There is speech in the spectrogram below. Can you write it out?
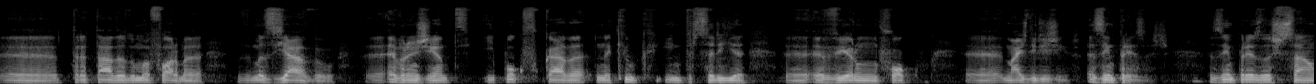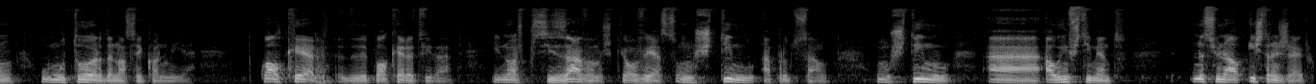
eh, tratada de uma forma demasiado uh, abrangente e pouco focada naquilo que interessaria uh, haver um foco mais dirigido. As empresas. As empresas são o motor da nossa economia, qualquer, de qualquer atividade. E nós precisávamos que houvesse um estímulo à produção, um estímulo à, ao investimento, nacional e estrangeiro,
